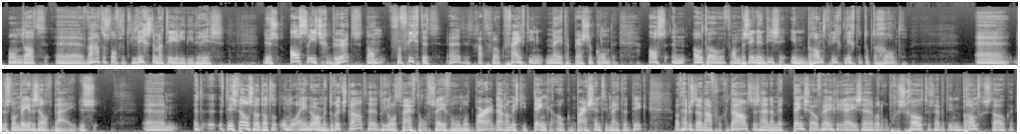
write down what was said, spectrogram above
Omdat uh, waterstof het lichtste materie die er is. Dus als er iets gebeurt, dan vervliegt het. Het gaat geloof ik 15 meter per seconde. Als een auto van benzine en diesel in brand vliegt, ligt het op de grond. Uh, dus dan ben je er zelf bij. Dus uh, het, het, is wel zo dat het onder enorme druk staat. Hè, 350 of 700 bar. Daarom is die tank ook een paar centimeter dik. Wat hebben ze daar nou voor gedaan? Ze zijn er met tanks overheen gerezen, hebben erop geschoten, ze hebben het in brand gestoken.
